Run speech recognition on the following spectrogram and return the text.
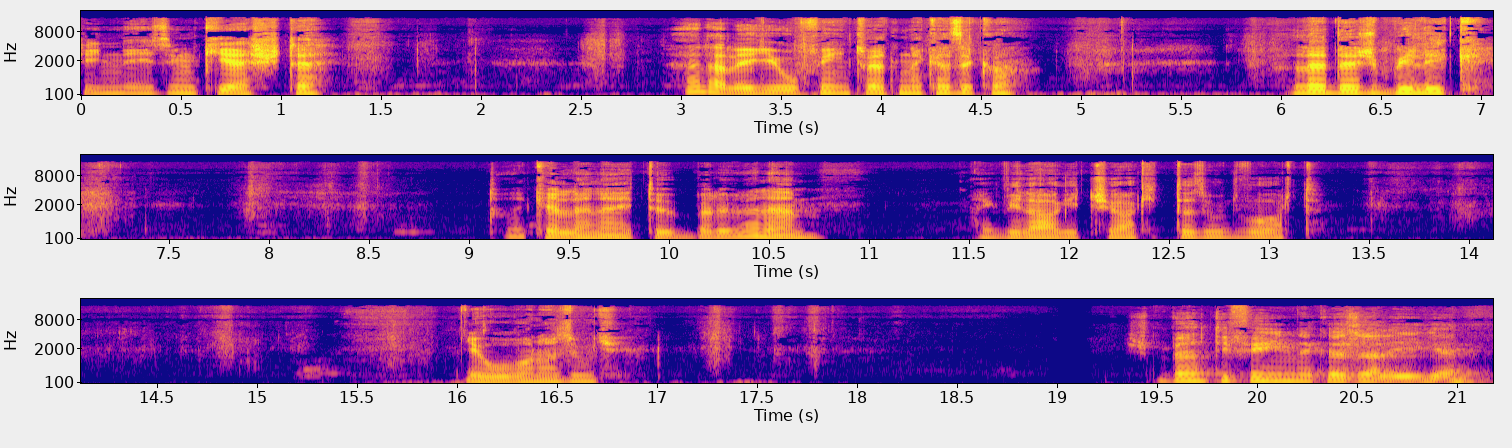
és így nézünk ki este. Hát elég jó fényt vetnek ezek a ledes bilik. Tudod, kellene egy több belőle, nem? Megvilágítsák itt az udvart. Jó van az úgy. És benti fénynek ez elége.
